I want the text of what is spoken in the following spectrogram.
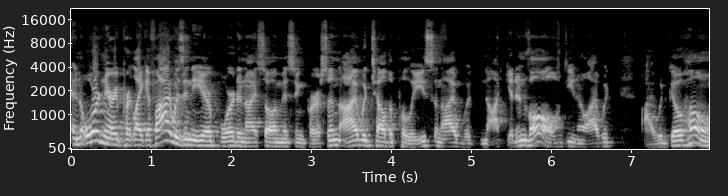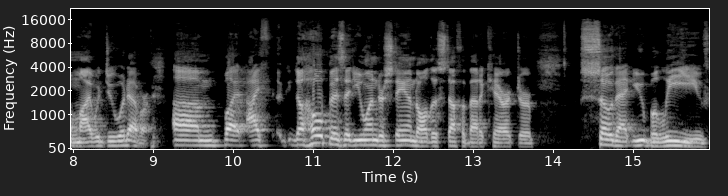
an ordinary per like if I was in the airport and I saw a missing person, I would tell the police and I would not get involved. You know, I would I would go home, I would do whatever. Um, but I the hope is that you understand all this stuff about a character so that you believe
